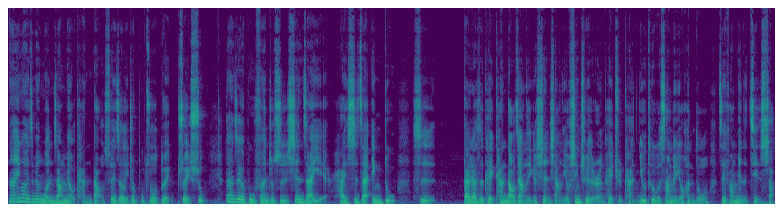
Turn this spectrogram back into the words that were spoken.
那因为这篇文章没有谈到，所以这里就不做对赘述。但这个部分就是现在也还是在印度，是大家是可以看到这样的一个现象。有兴趣的人可以去看 YouTube 上面有很多这方面的介绍。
